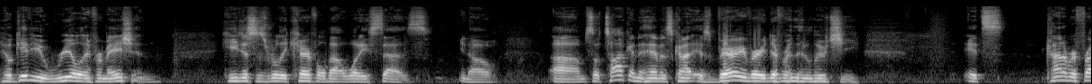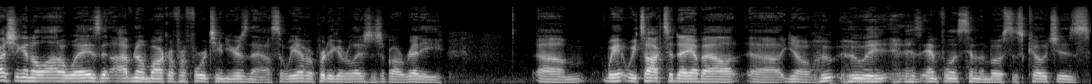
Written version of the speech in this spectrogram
he'll give you real information. He just is really careful about what he says, you know. Um, so talking to him is kind of, is very very different than Luchi. It's kind of refreshing in a lot of ways. And I've known Marco for 14 years now, so we have a pretty good relationship already. Um, we we talked today about uh, you know who who has influenced him the most as coaches,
